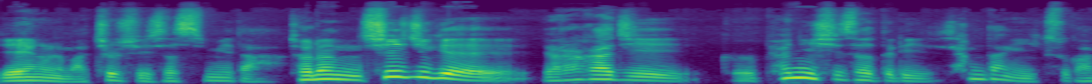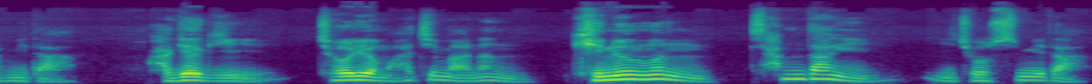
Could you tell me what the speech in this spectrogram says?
여행을 마칠 수 있었습니다. 저는 시직의 여러 가지 그 편의 시설들이 상당히 익숙합니다. 가격이 저렴하지만은 기능은 상당히 좋습니다.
